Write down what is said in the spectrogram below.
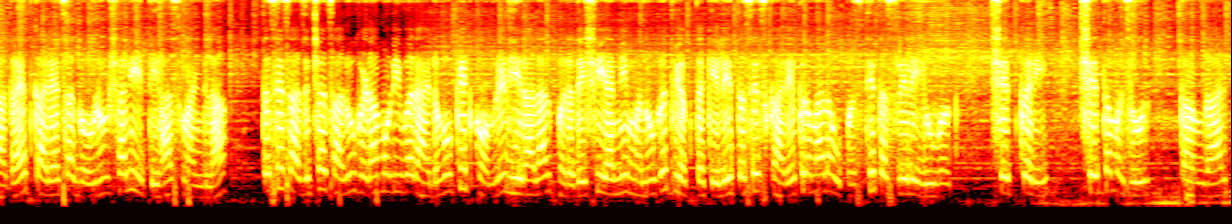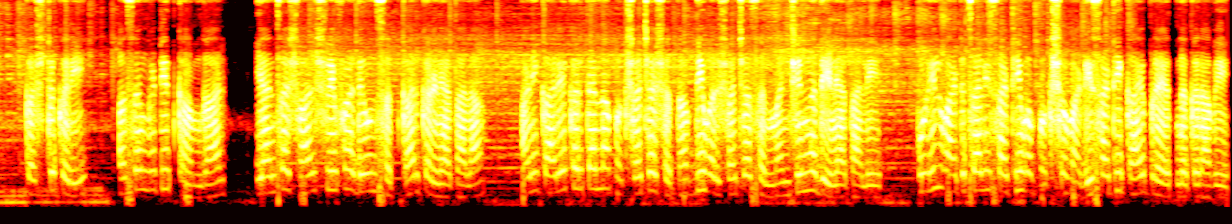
तागायत कार्याचा गौरवशाली इतिहास मांडला. तसेच आजच्या चालू घडामोडीवर ॲडव्होकेट कॉम्रेड हिरालाल परदेशी यांनी मनोगत व्यक्त केले. तसेच कार्यक्रमाला उपस्थित असलेले युवक शेतकरी शेतमजूर कामगार कष्टकरी असंघटित कामगार यांचा शाल श्रीफळ देऊन सत्कार करण्यात आला आणि कार्यकर्त्यांना पक्षाच्या शताब्दी वर्षाच्या सन्मानचिन्ह देण्यात आले. पुढील वाटचालीसाठी व पक्षवाढीसाठी काय प्रयत्न करावे?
